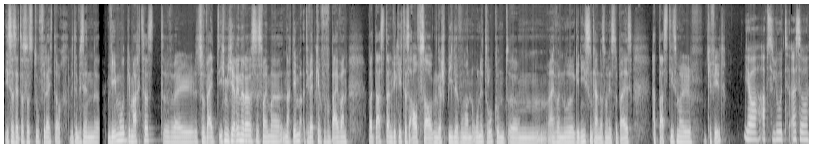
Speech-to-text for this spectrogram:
Ist das etwas, was du vielleicht auch mit ein bisschen äh, Wehmut gemacht hast? Weil, soweit ich mich erinnere, das war immer, nachdem die Wettkämpfe vorbei waren, war das dann wirklich das Aufsaugen der Spiele, wo man ohne Druck und ähm, einfach nur genießen kann, dass man jetzt dabei ist. Hat das diesmal gefehlt? Ja, absolut. Also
